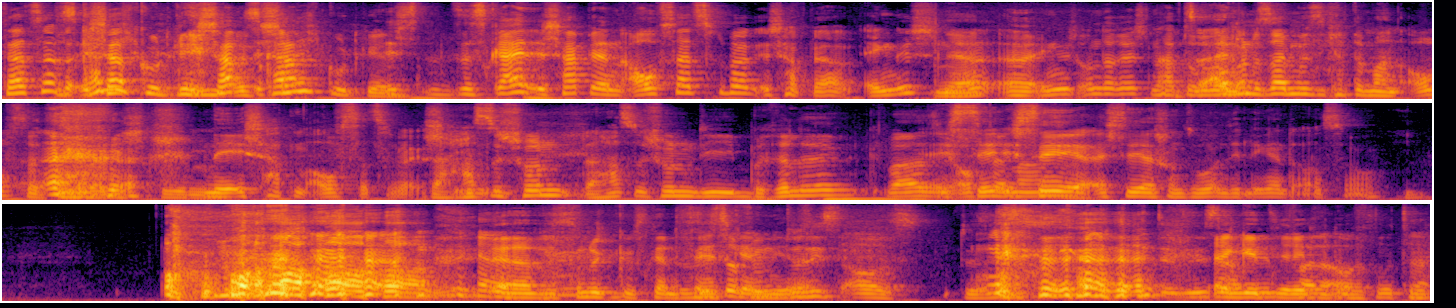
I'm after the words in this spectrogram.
Tatsache. Das ich kann hab, nicht gut gehen. Ich hab, Das ich kann hab, nicht gut gehen. Ich, das ist geil. Ich habe ja einen Aufsatz drüber. Ich habe ja Englisch, Ja. Ne, äh, Englischunterricht. Und hab Also einfach nur sagen muss, ich habe da mal einen Aufsatz drüber geschrieben. nee, ich habe einen Aufsatz drüber Da geschrieben. hast du schon, da hast du schon die Brille quasi ich auf sehe ich seh, ich seh ja schon so intelligent aus. So. Ja, bis zum Glück gibt es kein Du siehst, jeden, du siehst aus. Du siehst, du siehst Er geht direkt Fall auf aus. Mutter.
